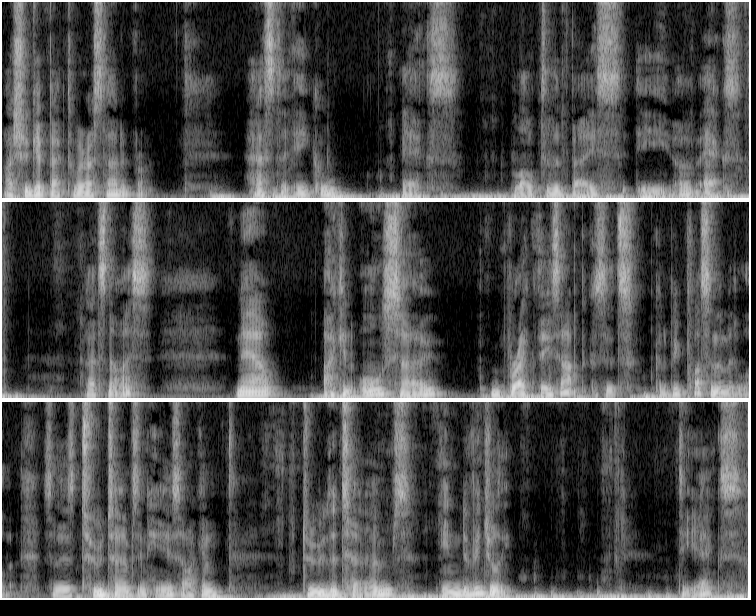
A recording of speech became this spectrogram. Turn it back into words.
I should get back to where I started from, has to equal x log to the base e of x. That's nice. Now, I can also break these up because it's got a big plus in the middle of it. So there's two terms in here, so I can do the terms individually. dx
